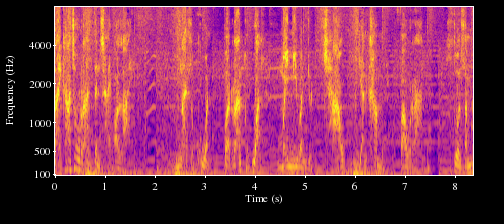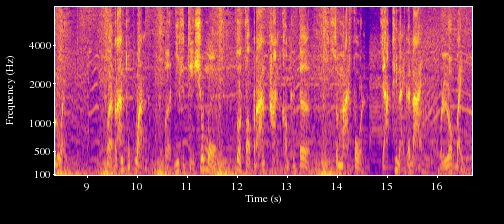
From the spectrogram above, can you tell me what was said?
จ่ายค่าเช่าร้านเป็นชายออนไลน์ นายสมควรเปิดร้านทุกวันไม่มีวันหยุดเช้า ยันค่ำเฝ้าร้าน ส่วนสำรวย เปิดร้านทุกวันเปิด 24 ชั่วโมง ตรวจสอบร้านผ่านคอมพิวเตอร์ สมาร์ทโฟน จากที่ไหนก็ได้บนโลกใบนี้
